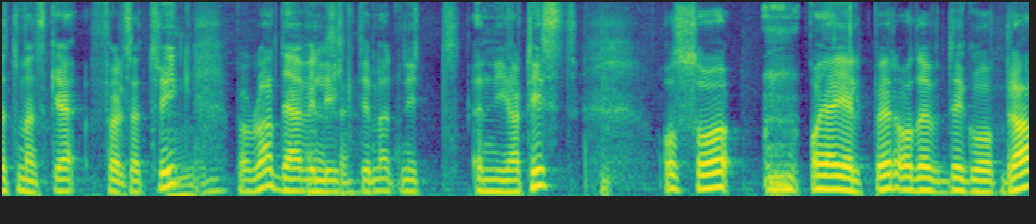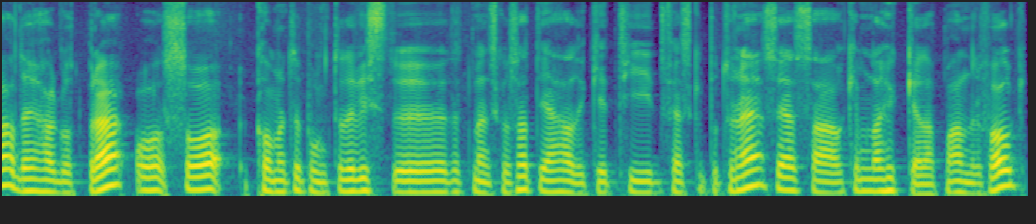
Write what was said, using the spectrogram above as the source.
dette mennesket føle seg trygg. Bla bla. Det er veldig viktig med nytt, en ny artist. Og så Og jeg hjelper, og det, det går bra. Det har gått bra. Og så kommer det til punktet, og det visste dette mennesket også, at jeg hadde ikke tid for jeg skulle på turné, så jeg sa ok, men da hooker jeg det opp med andre folk.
